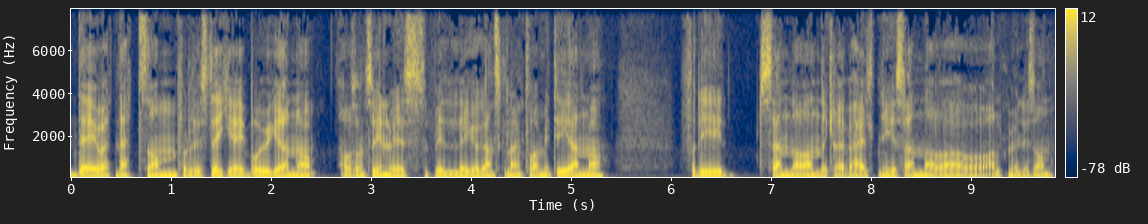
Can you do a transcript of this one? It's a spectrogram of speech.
det er jo et nett som for det første ikke er i bruk ennå, og sannsynligvis vil ligge ganske langt fram i tid ennå fordi senderen, det krever helt nye sendere og alt mulig sånn.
